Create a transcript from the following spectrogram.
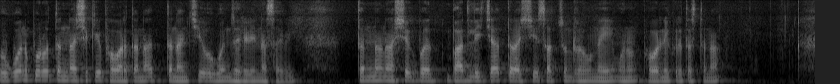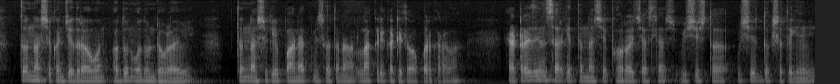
उगवणपूर्व तणनाशके फवारताना तणांची उगवण झालेली नसावी. तणनाशक ब बादलीच्या तळाशी साचून राहू नये म्हणून फवारणी करत असताना तणनाशकांचे द्रावण अधूनमधून ढवळावे. तणनाशके पाण्यात मिसळताना लाकडी काठीचा वापर करावा. ॲट्रॅझिनसारखे तणनाशक फवारायचे असल्यास विशेषतः विशेष दक्षता घ्यावी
